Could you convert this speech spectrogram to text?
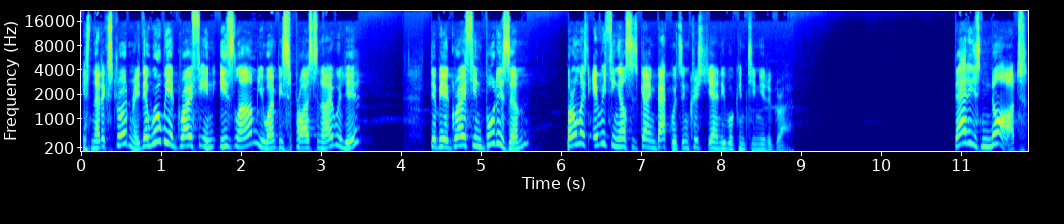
Isn't that extraordinary? There will be a growth in Islam, you won't be surprised to know, will you? There'll be a growth in Buddhism, but almost everything else is going backwards, and Christianity will continue to grow. That is not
